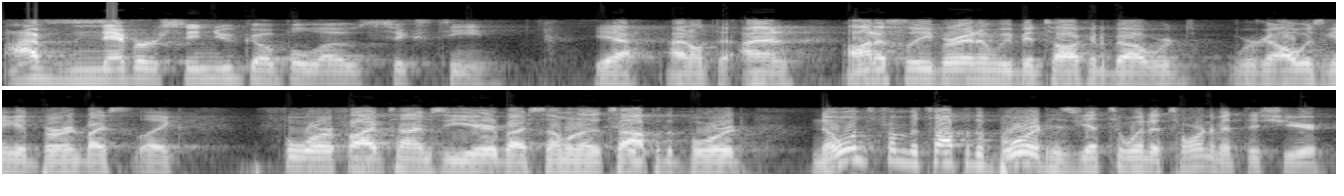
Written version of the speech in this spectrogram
I've never seen you go below 16. Yeah, I don't. Th- I, honestly, Brandon, we've been talking about we're we're always gonna get burned by s- like four or five times a year by someone at the top of the board. No one from the top of the board has yet to win a tournament this year,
